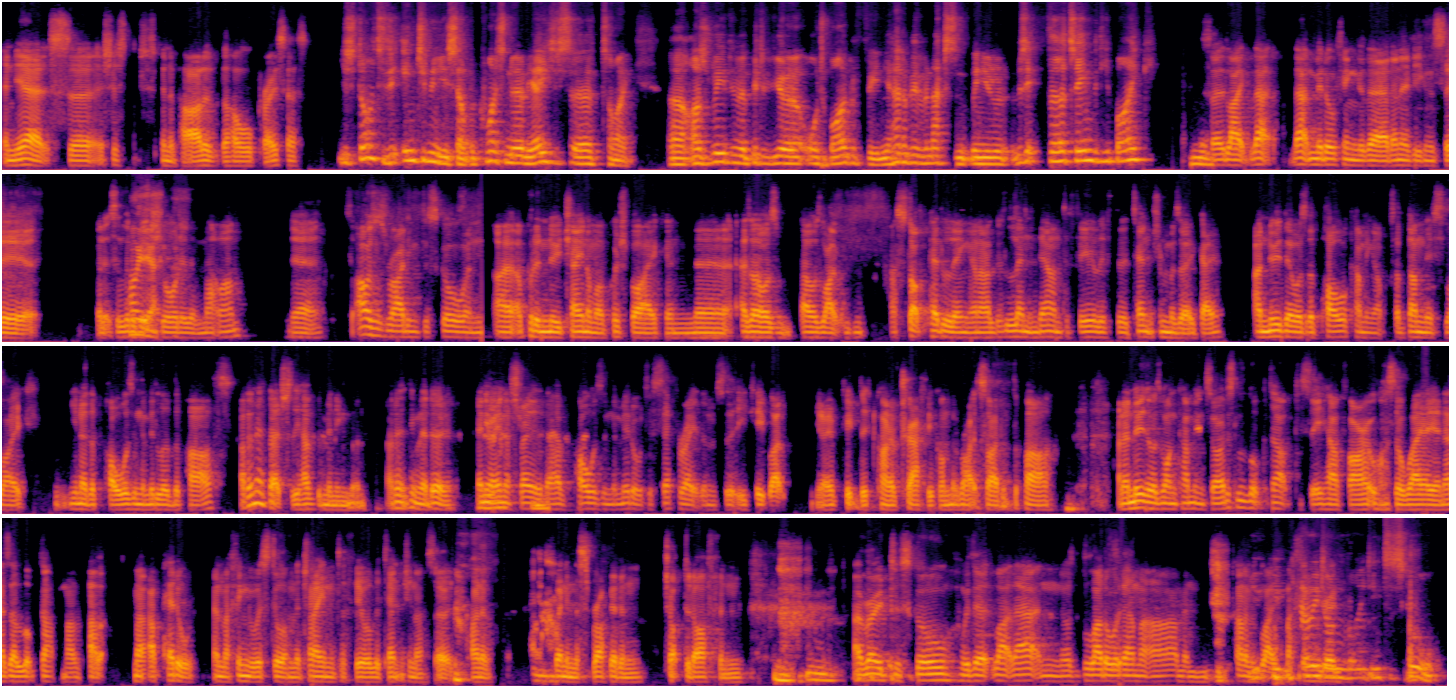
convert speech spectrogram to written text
And yeah, it's uh, it's just just been a part of the whole process. You started injuring yourself at quite an early age, uh, Tai. Uh, I was reading a bit of your autobiography, and you had a bit of an accident when you were was it 13 with your bike? So like that that middle finger there, I don't know if you can see it, but it's a little Oh, bit yeah. shorter than that one. Yeah. So I was just riding to school and I, I put a new chain on my push bike and uh, as I was I was like I stopped pedaling and I just leaned down to feel if the tension was okay. I knew there was a pole coming up because I've done this like you know the poles in the middle of the paths. I don't know if they actually have them in England. I don't think they do. Anyway, in Australia they have poles in the middle to separate them so that you keep like you know keep the kind of traffic on the right side of the path. And I knew there was one coming, so I just looked up to see how far it was away. And as I looked up, my, I, my, I pedaled, and my finger was still on the chain to feel the tensioner. So it kind of went in the sprocket and chopped it off. And I rode to school with it like that, and there was blood all down my arm, and kind of like my Carried finger. on riding to school.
